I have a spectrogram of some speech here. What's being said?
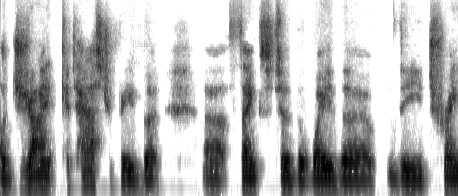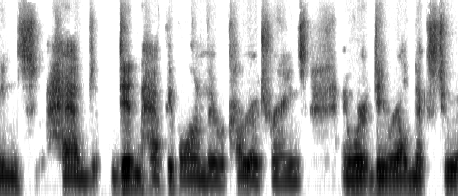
a giant catastrophe, but uh, thanks to the way the the trains had didn't have people on them, they were cargo trains, and where it derailed next to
